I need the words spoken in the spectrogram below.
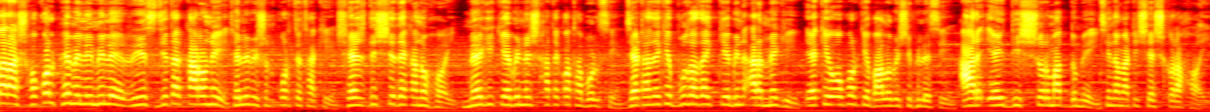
তারা সকল ফ্যামিলি মিলে রেস জেতার কারণে টেলিভিশন করতে থাকে। শেষ দৃশ্যে দেখানো হয়, ম্যাগি কেবিনের সাথে কথা বলছে। যেটা দেখে বোঝা যায় কেবিন আর ম্যাগি একে অপরকে ভালোবেসে ফেলেছে। আর এই দৃশ্যর মাধ্যমেই সিনেমাটি শেষ করা হয়।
